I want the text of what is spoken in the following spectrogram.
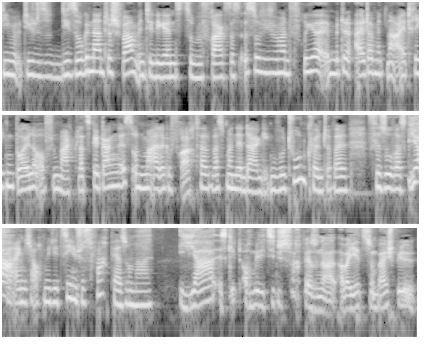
die, die, die sogenannte Schwarmintelligenz zu befragst. Das ist so, wie wenn man früher im Mittelalter mit einer eitrigen Beule auf den Marktplatz gegangen ist und mal alle gefragt hat, was man denn dagegen wohl tun könnte, weil für sowas gibt es ja. ja eigentlich auch medizinisches Fachpersonal. Ja, es gibt auch medizinisches Fachpersonal, aber jetzt zum Beispiel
